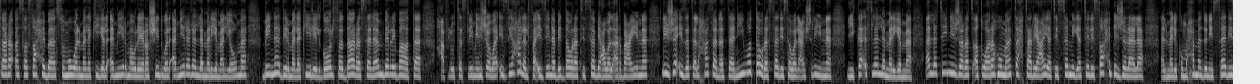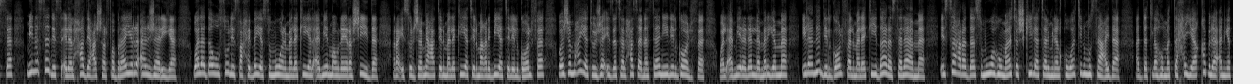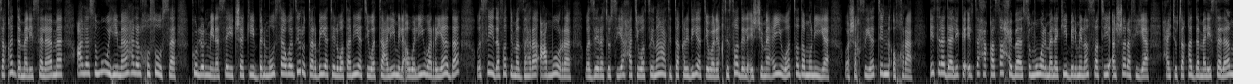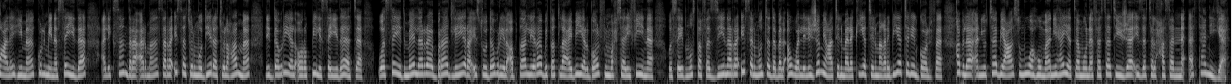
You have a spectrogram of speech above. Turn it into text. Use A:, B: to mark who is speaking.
A: ترأس صاحب سمو الملكي الأمير مولاي رشيد والأميرة لالا مريم اليوم بالنادي الملكي للغولف دار السلام بالرباط. حفل تسليم الجوائز على الفائزين بالدورة السابعة والأربعين لجائزة الحسن الثاني والدورة السادسة والعشرين لكأس لالا مريم اللتين جرت أطوارهما تحت رعاية السامية لصاحب الجلالة الملك محمد السادس من السادس إلى الحادي عشر فبراير الجاري ولدى وصول صاحبي سمو الملكي الأمير مولاي رشيد رئيس الجامعة الملكية المغربية للغولف وجمعية جائزة الحسن الثاني للغولف والأميرة للا مريم إلى نادي الغولف الملكي دار السلام. استعرض سموهما تشكيلة من القوات المساعدة أدت لهما التحية قبل أن يتقدم للسلام على سموهما على الخصوص. كل من السيد شكيب بن موسى وزير التربية الوطنية والتعليم الأولي والريادة والسيدة فاطمة الزهراء عمور وزيرة السياحة والصناعة التقليدية والاقتصاد الاجتماعي والتضامني وشخصيات أخرى. إثر ذلك التحق صاحب سمو الملكي بالمنصة الشرفية حيث تقدم للسلام عليهما كل من السيدة ألكسندرا أرماس الرئيسة المديرة العامة للدوري الأوروبي للسيدات والسيد ميلر برادلي رئيس دوري الأبطال لرابطة لاعبي الجولف المحترفين والسيد مصطفى الزين الرئيس المنتدب الأول للجامعة الملكية المغربية للجولف قبل أن يتابع سموهما نهاية منافسات جائزة الحسن. الثانية.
